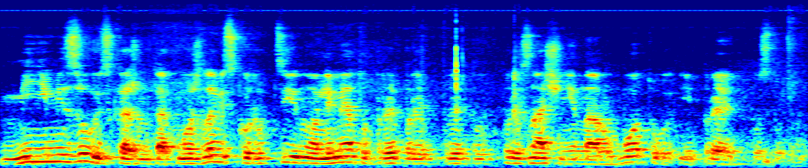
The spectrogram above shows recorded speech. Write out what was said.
мінімізують, скажімо так, можливість корупційного елементу при, при, при призначенні на роботу і при поступленні.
